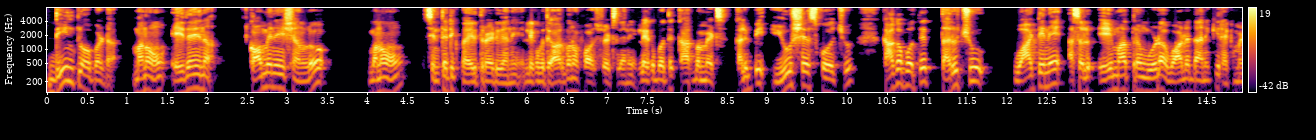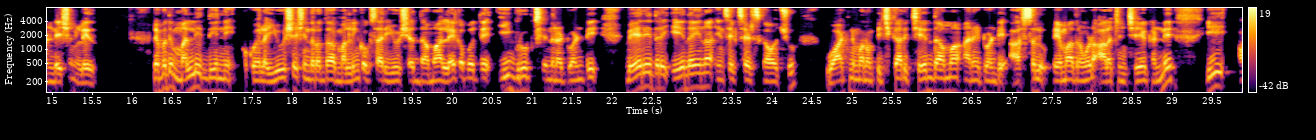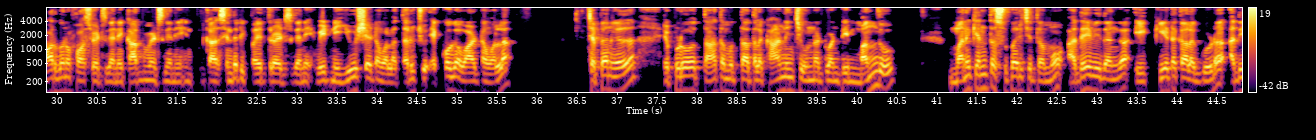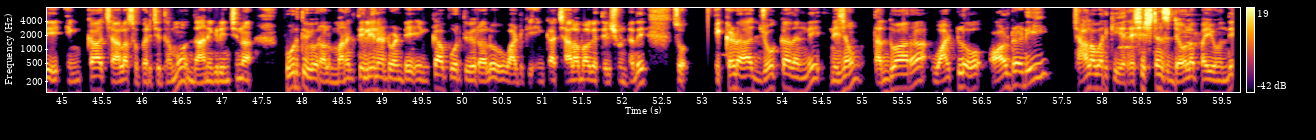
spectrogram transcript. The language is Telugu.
దీంట్లో పట మనం ఏదైనా కాంబినేషన్లో మనం సింథటిక్ పైరిథ్రాయిడ్ కానీ లేకపోతే ఆర్గనోఫాస్ఫేట్స్ కానీ లేకపోతే కార్బమేట్స్ కలిపి యూజ్ చేసుకోవచ్చు. కాకపోతే తరచూ వాటినే అసలు ఏమాత్రం కూడా వాడడానికి రికమెండేషన్ లేదు. లేకపోతే మళ్ళీ దీన్ని ఒకవేళ యూజ్ చేసిన తర్వాత మళ్ళీ ఇంకొకసారి యూజ్ చేద్దామా? లేకపోతే ఈ గ్రూప్ చెందినటువంటి వేరే ఇతర ఏదైనా ఇన్సెక్టిసైడ్స్ కావచ్చు. వాటిని మనం పిచికారి చేద్దామా అనేటువంటి అస్సలు ఏమాత్రం కూడా ఆలోచన చేయకండి. ఈ ఆర్గోనోఫాస్ఫేట్స్ కానీ కార్బమేట్స్ కానీ ఇంకా సింథటిక్ పైథ్రాయిడ్స్ కానీ వీటిని యూజ్ చేయడం వల్ల తరచూ ఎక్కువగా వాడటం వల్ల చెప్పాను కదా ఎప్పుడో తాత ముత్తాతల కాణించి నుంచి ఉన్నటువంటి మందు మనకెంత సుపరిచితమో అదే విధంగా ఈ కీటకాలకు కూడా అది ఇంకా చాలా సుపరిచితము. దాని గురించిన పూర్తి వివరాలు మనకు తెలియనటువంటి ఇంకా పూర్తి వివరాలు వాటికి ఇంకా చాలా బాగా తెలిసి ఉంటుంది. సో ఇక్కడ జోక్ కాదండి నిజం. తద్వారా వాటిలో ఆల్రెడీ చాలా వరకు రెసిస్టెన్స్ డెవలప్ అయి ఉంది.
